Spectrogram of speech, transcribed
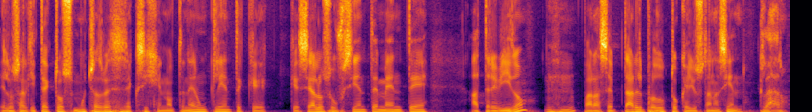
eh, los arquitectos muchas veces exigen, ¿no? Tener un cliente que, que sea lo suficientemente atrevido para aceptar el producto que ellos están haciendo. Claro.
